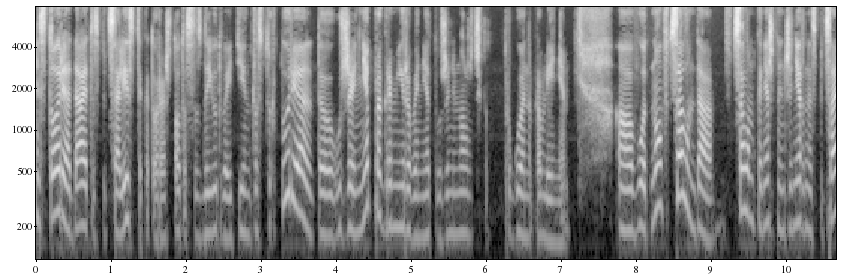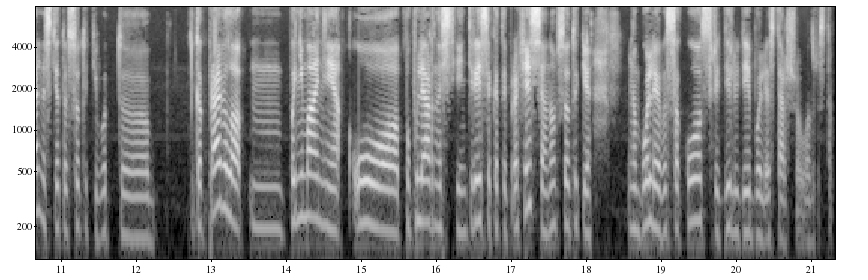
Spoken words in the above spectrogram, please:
история, да, это специалисты, которые что-то создают в IT-инфраструктуре, это уже не программирование, это уже немножечко другое направление. А, вот, но в целом, да, в целом, конечно, инженерная специальность это все-таки вот э, как правило, понимание о популярности и интересе к этой профессии, оно все-таки более высоко среди людей более старшего возраста.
